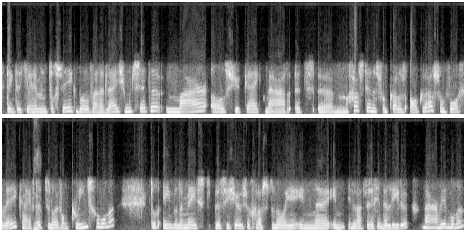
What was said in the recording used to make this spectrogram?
Ik denk dat je hem toch zeker bovenaan het lijstje moet zetten. Maar als je kijkt naar het um, grastennis van Carlos Alcaraz van vorige week. Hij heeft ja. het toernooi van Queens gewonnen. Toch een van de meest prestigieuze grastoernooien in, uh, in, in, laten we zeggen, in de lead-up naar Wimbledon.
